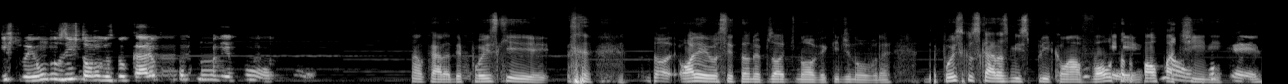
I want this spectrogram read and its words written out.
destruir um dos estômagos do cara e o cara continua vivo com o outro. Não, cara, depois que. Olha eu citando o episódio 9 aqui de novo, né? Depois que os caras me explicam a volta do Palpatine. Não, por quê?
